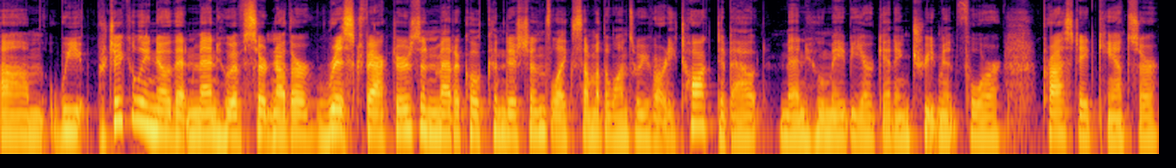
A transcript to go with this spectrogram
Um, we particularly know that men who have certain other risk factors and medical conditions, like some of the ones we've already talked about, men who maybe are getting treatment for prostate cancer,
